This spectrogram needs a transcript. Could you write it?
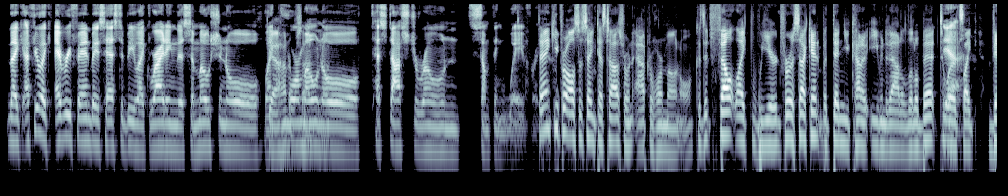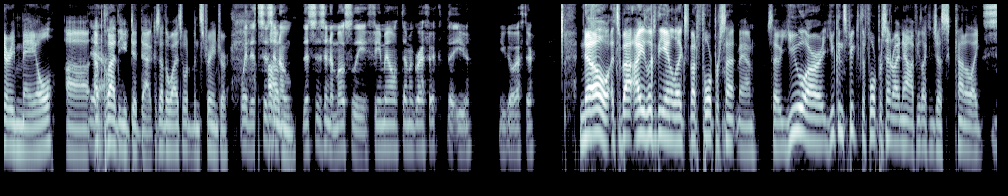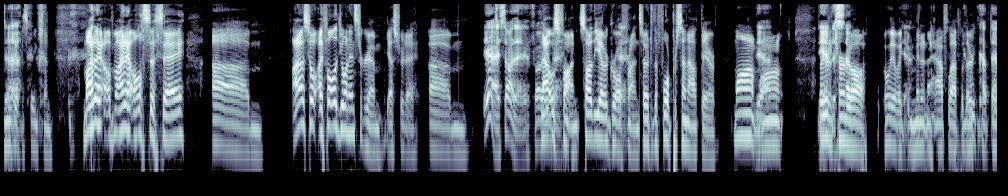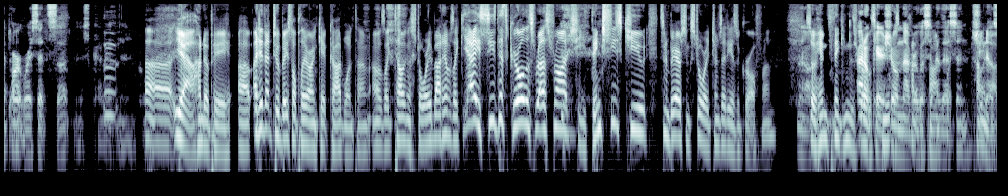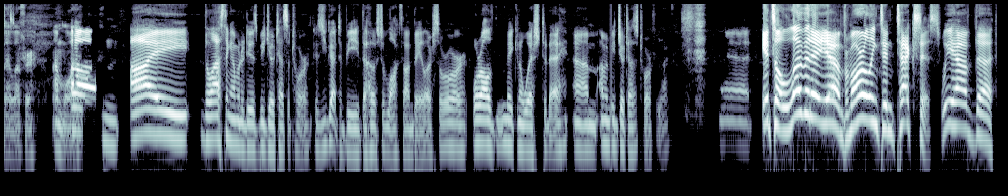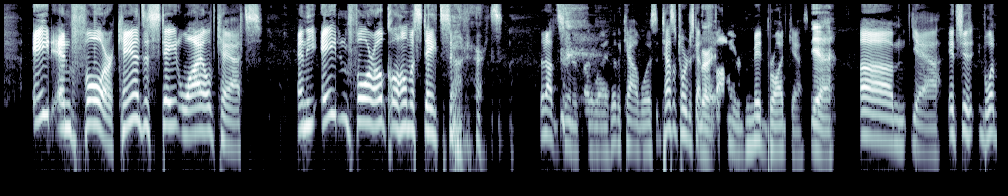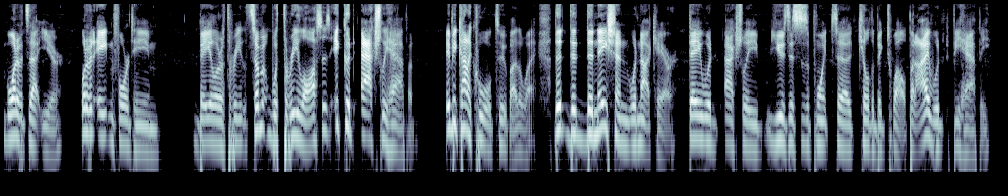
Like I feel like every fan base has to be like riding this emotional, like Yeah, hormonal, testosterone something wave. Right Thank you for also saying testosterone after hormonal because it felt like weird for a second, but then you kind of evened it out a little bit to where it's like very male. Uh, I'm glad that you did that because otherwise it would have been stranger. Wait, this isn't Um, a this isn't a mostly female demographic that you you go after. No, it's about. I looked at the analytics. About four percent, man. So you are. You can speak to the four percent right now if you'd like to just kind of like make that distinction. Might I? Might I also say? Um, I also I followed you on Instagram yesterday. Um, Yeah, I saw that. I that was back. fun. Saw that you have a girlfriend. So to the four percent out there, wah, Yeah. wah. they're Yeah, gonna the turn it off. We only have like yeah. a minute and a half left. But Can they're cut that part where I said sub? Just cut it. Yeah, cool. Uh, yeah, Hundo P. Uh, I did that to a baseball player on Cape Cod one time. I was like telling a story about him. I was like, yeah, he sees this girl in this restaurant. She thinks she's cute. It's an embarrassing story. Turns out he has a girlfriend. No, So him thinking this. I don't care. cute She'll never kind of listen to this, and she knows I nuts. love her. I'm one. Um, I the last thing I'm going to do is be Joe Tessitore because you got to be the host of Locked On Baylor, so we're we're all making a wish today. Um, I'm going to be Joe Tessitore for that. And it's 11 a.m. from Arlington, Texas. We have the eight and four Kansas State Wildcats and the eight and four Oklahoma State Sooners. They're not the Sooners, by the way. They're the Cowboys. Tessitore just got Right. fired mid broadcast. yeah, Um, yeah, it's just what what if it's that year? What if an eight and four team, Baylor three, some with three losses? It could actually happen. It'd be kind of cool too. By the way, the the the nation would not care. They would actually use this as a point to kill the Big Twelve. But I would be happy.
